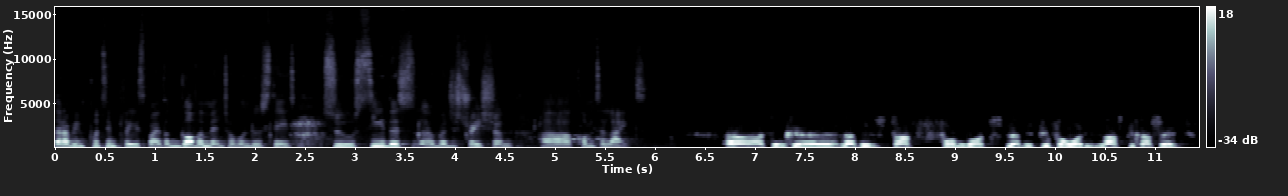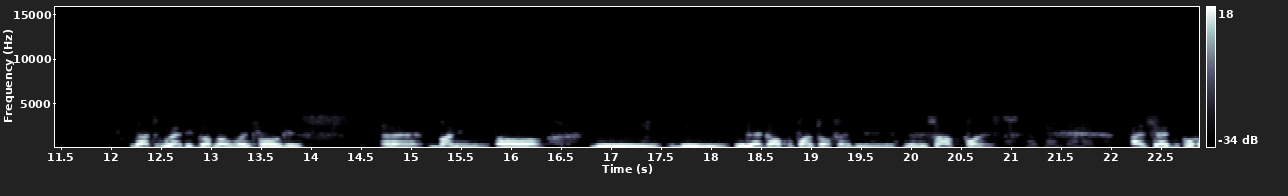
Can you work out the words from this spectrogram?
that have been put in place by the government of Ondo State to see this uh, registration uh, come to light? Uh, I think uh, let me start from what, let me pick from what the last speaker said. That where the government went wrong is uh, banning or the the illegal occupant of uh, the the reserve forest. Okay, go ahead. I said, oh,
